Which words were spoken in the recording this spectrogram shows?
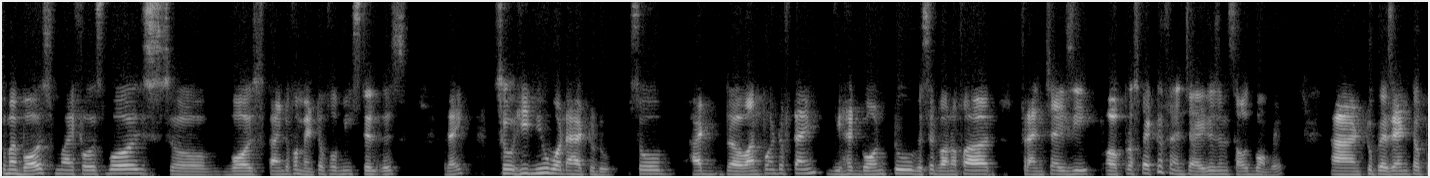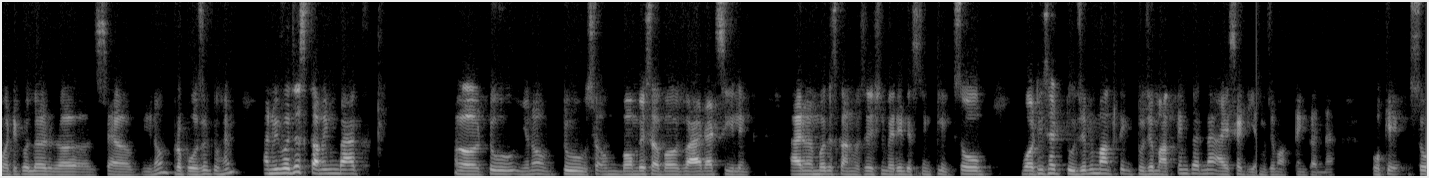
so my boss my first boss uh, was kind of a mentor for me still is right? So he knew what i had to do. So at one point of time we had gone to visit one of our franchisee uh, prospective franchises in south bombay and to present a particular uh, uh, you know proposal to him. And we were just coming back uh, to you know to some bombay suburbs via that sea link. I remember this conversation very distinctly. So what he said tujhe bhi marketing tujhe marketing karna hai i said yeah mujhe marketing karna hai Okay, so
